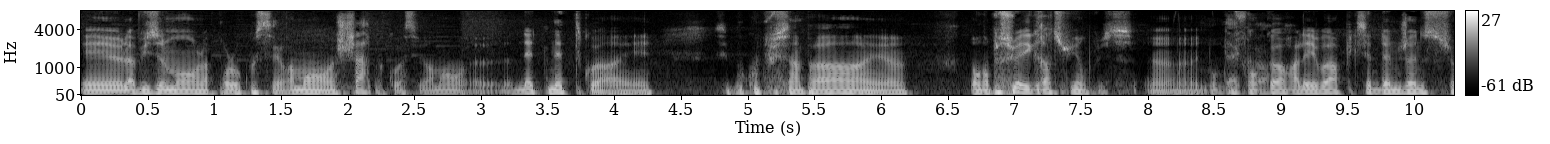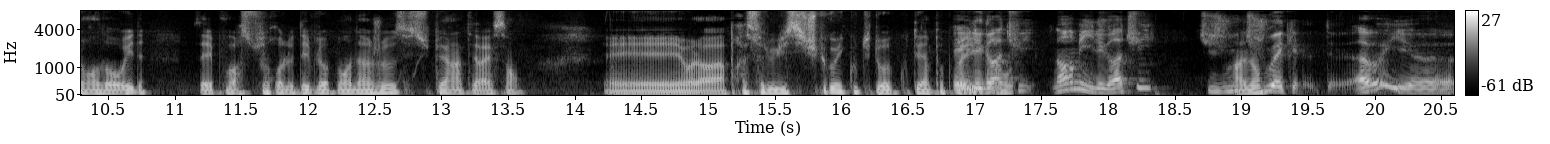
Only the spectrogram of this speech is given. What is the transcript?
Et euh, là, visuellement, là, pour le coup, c'est vraiment sharp, quoi. C'est vraiment euh, net, net, quoi. Et c'est beaucoup plus sympa. Et, euh, donc en plus, celui-là est gratuit en plus. Donc il faut encore aller voir Pixel Dungeons sur Android. Vous allez pouvoir suivre le développement d'un jeu, c'est super intéressant. Et voilà, après celui-ci, je sais plus combien il coûte, tu dois coûter à peu près. Et il est gratuit. Non, mais il est gratuit. Tu joues, Ah tu non. joues avec. Ah oui. euh,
